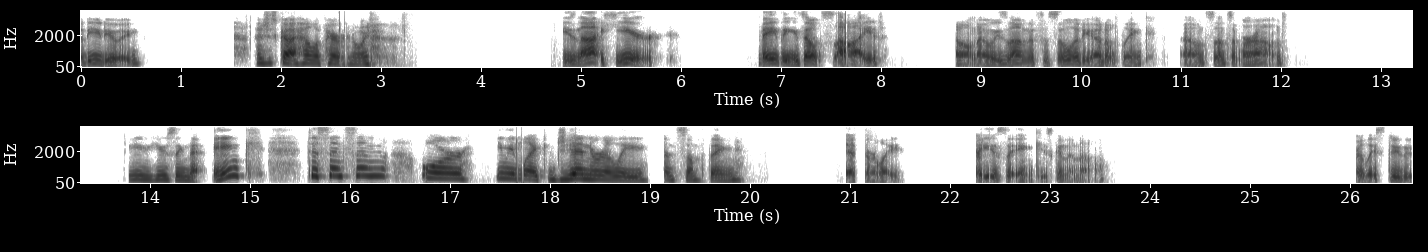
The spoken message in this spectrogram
What are you doing? I just got hella paranoid. He's not here. Maybe he's outside. I don't know, he's not in the facility, I don't think. I don't sense him around. Are you using the ink to sense him? Or you mean like generally sense something? Generally. I use the ink, he's gonna know. Or at least do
